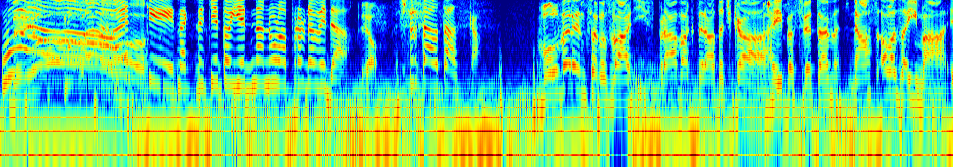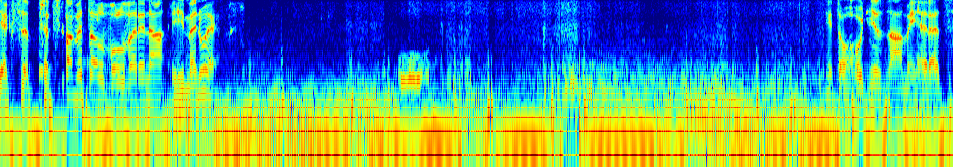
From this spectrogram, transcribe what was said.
Wow, jo, super. hezky, tak teď je to 1-0 pro Davida. Jo. Čtvrtá otázka. Wolverine se rozvádí, zpráva, která teďka hejbe světem. Nás ale zajímá, jak se představitel Wolverina jmenuje. Je to hodně známý herec.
